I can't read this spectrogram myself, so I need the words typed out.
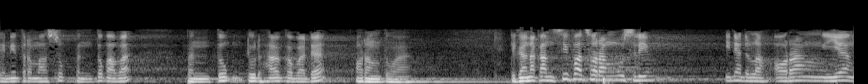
dan ini termasuk bentuk apa? Bentuk durhaka kepada orang tua. Dikarenakan sifat seorang muslim ini adalah orang yang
